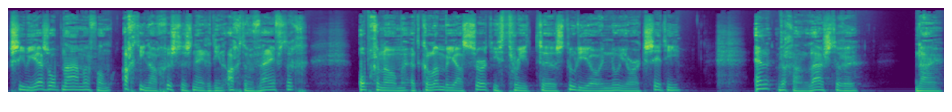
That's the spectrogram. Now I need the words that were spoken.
CBS-opname van 18 augustus 1958. Opgenomen at Columbia 30th Street uh, Studio in New York City. En we gaan luisteren naar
